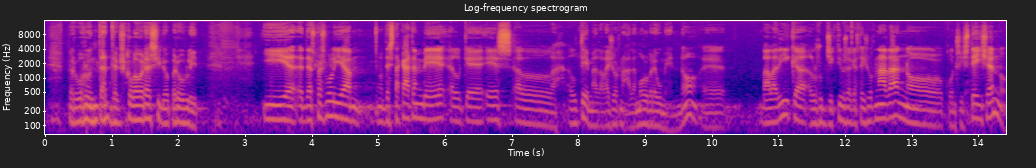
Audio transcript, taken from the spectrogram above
per voluntat d'excloure, sinó per oblit. I eh, després volia destacar també el que és el, el tema de la jornada, molt breument. No? Eh, val a dir que els objectius d'aquesta jornada no consisteixen, no,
